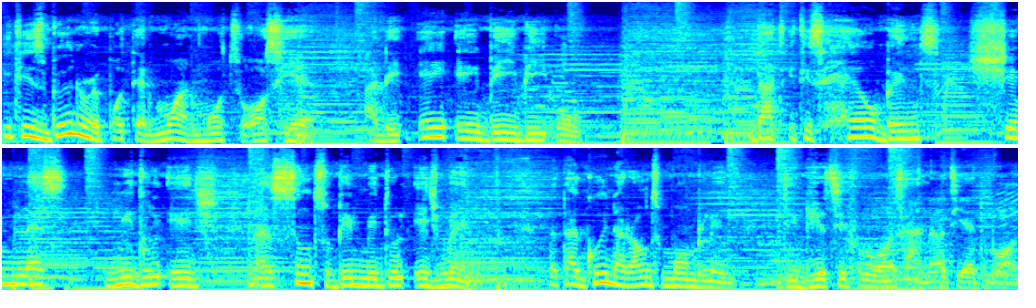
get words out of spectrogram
It is being reported more and more to us here at the AABBO that it is hell bent, shameless, middle aged, and soon to be middle aged men that are going around mumbling, the beautiful ones are not yet born.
